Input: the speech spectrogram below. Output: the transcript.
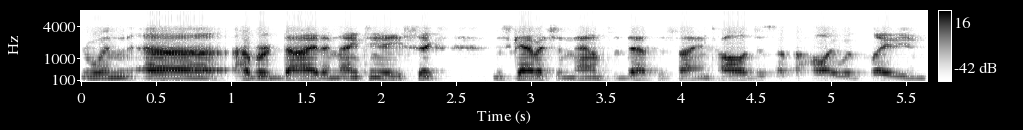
When uh, Hubbard died in 1986, Miscavige announced the death of Scientologists at the Hollywood Palladium.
